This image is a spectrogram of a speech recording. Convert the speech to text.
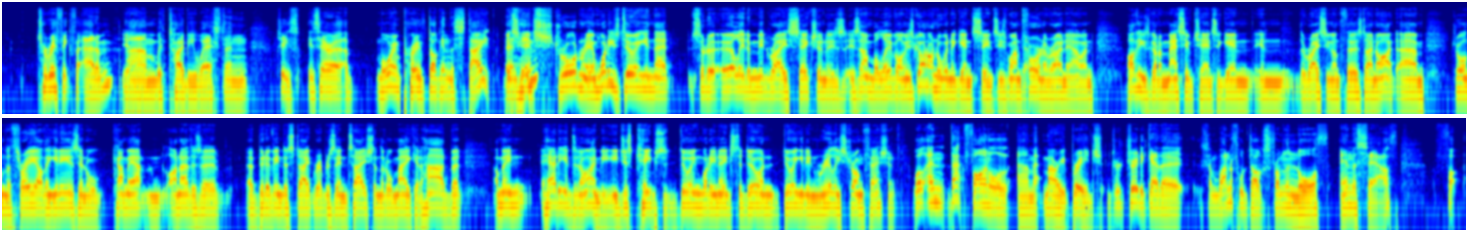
terrific for Adam yeah. um, with Toby West. And, geez, is there a, a more improved dog in the state than it's him? extraordinary. And what he's doing in that sort of early to mid race section is is unbelievable. he's gone on to win again since. He's won yep. four in a row now. And I think he's got a massive chance again in the racing on Thursday night. Um, drawn the three, I think it is, and will come out. And I know there's a, a bit of interstate representation that'll make it hard, but I mean, how do you deny him? He just keeps doing what he needs to do and doing it in really strong fashion. Well, and that final um, at Murray Bridge drew together some wonderful dogs from the north and the south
